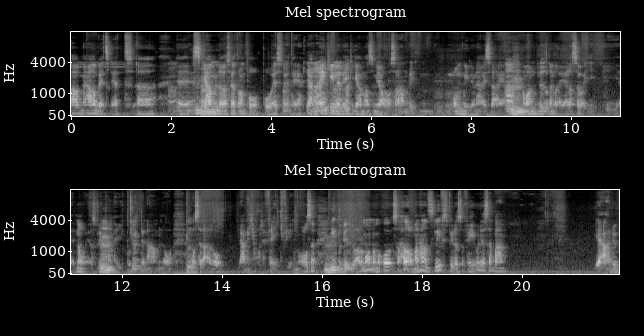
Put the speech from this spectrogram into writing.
eh, med arbetsrätt. Uh, eh, Skamlös heter han på, på SVT. Ja, men en kille lika gammal som jag så han blivit mångmiljonär i Sverige. Han var en lurendrejare så i Norge, så flyttade han hit och bytte namn och, och sådär. Och, ja, men gjorde fejkfilmer. Och så intervjuar de honom och så hör man hans livsfilosofi och det är så bara... Ja, du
